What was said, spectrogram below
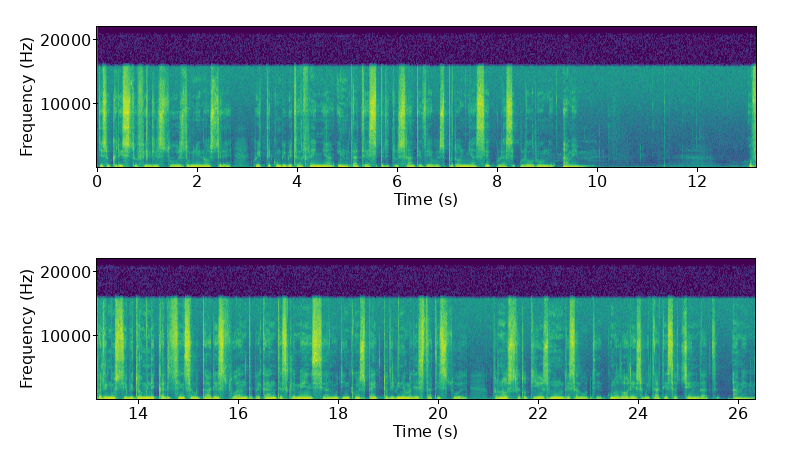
Jesu Christo, Filius tuus, Domini nostre, qui te cumbibit regna in unitate Spiritus Sancti Deus per omnia saecula saeculorum. Amen. Offerimus tibi Domine calicem salutaris tuam deprecantes clementia ut in conspecto divine majestatis Tue, pro nostra totius mundi salute, cum odore subitatis accendat. Amen.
